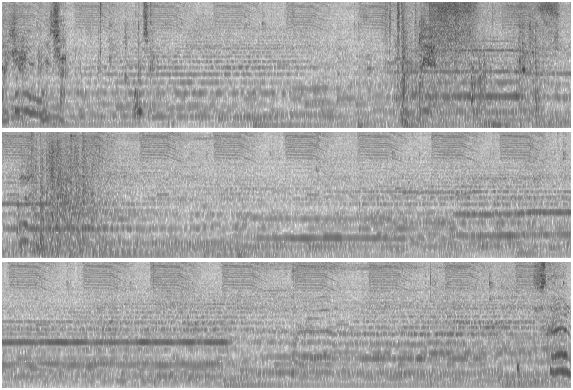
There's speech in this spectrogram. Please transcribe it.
natin? Wait siya. Wait siya. Crystal!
